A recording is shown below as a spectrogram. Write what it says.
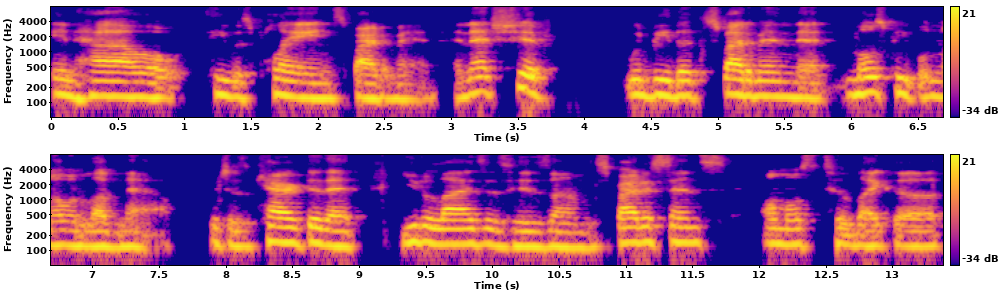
in how he was playing Spider-Man, and that shift would be the Spider-Man that most people know and love now, which is a character that utilizes his um, spider sense almost to like a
